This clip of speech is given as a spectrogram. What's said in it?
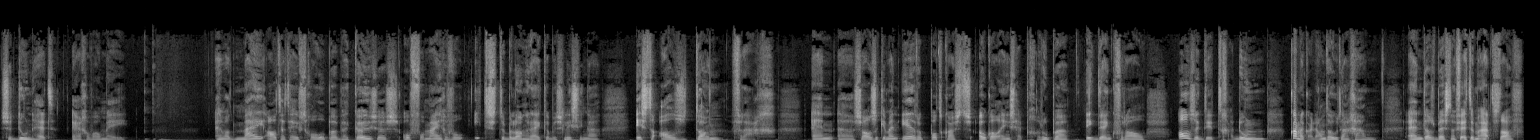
Ze doen het er gewoon mee. En wat mij altijd heeft geholpen bij keuzes, of voor mijn gevoel iets te belangrijke beslissingen, is de als-dan-vraag. En uh, zoals ik in mijn eerdere podcasts ook al eens heb geroepen, ik denk vooral: als ik dit ga doen, kan ik er dan dood aan gaan? En dat is best een vette maatstaf.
